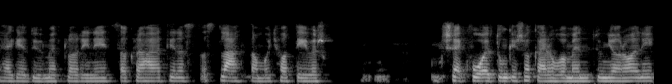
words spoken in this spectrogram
hegedű meg klarinét szakra. Hát én azt, azt láttam, hogy hat éves sek voltunk, és akárhova mentünk nyaralni,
